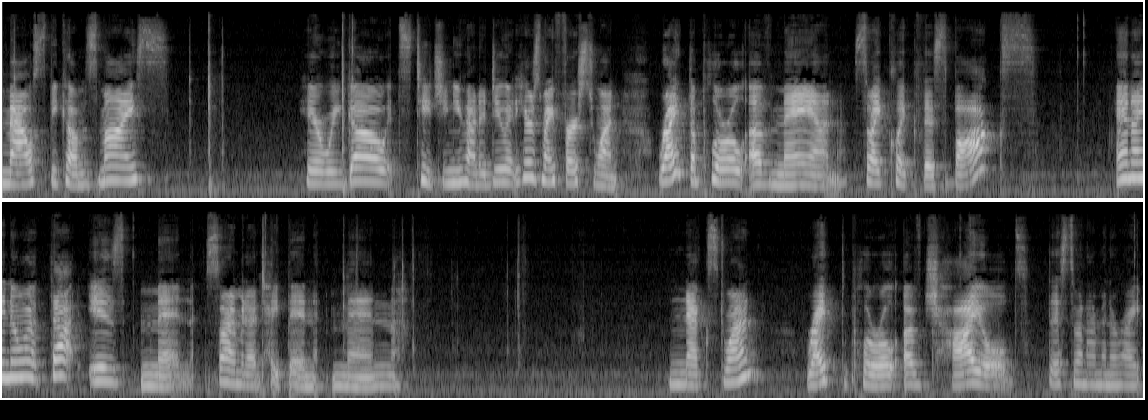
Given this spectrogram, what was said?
Mouse becomes mice. Here we go. It's teaching you how to do it. Here's my first one. Write the plural of man. So I click this box. And I know what that is men. So I'm going to type in men. Next one, write the plural of child. This one I'm going to write.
